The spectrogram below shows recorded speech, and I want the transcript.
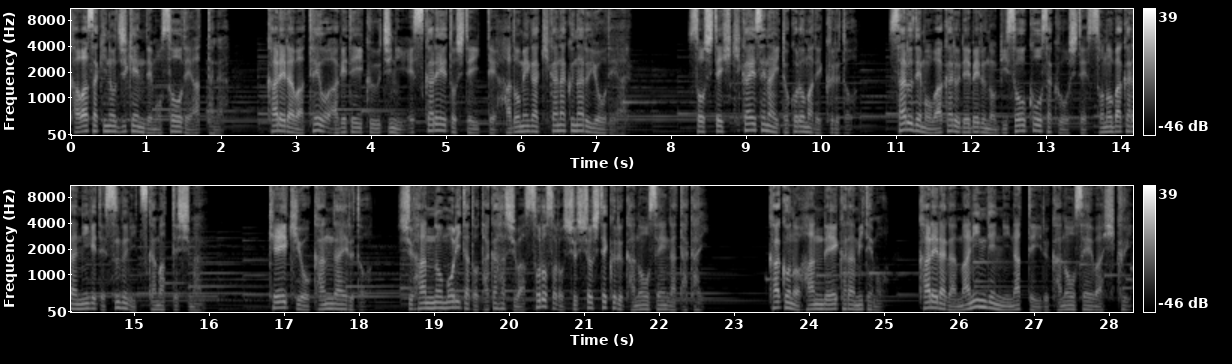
川崎の事件でもそうであったが、彼らは手を挙げていくうちにエスカレートしていって歯止めが効かなくなるようである。そして引き返せないところまで来ると、猿でもわかるレベルの偽装工作をしてその場から逃げてすぐに捕まってしまう。刑期を考えると、主犯の森田と高橋はそろそろ出所してくる可能性が高い。過去の判例から見ても、彼らが真人間になっている可能性は低い。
